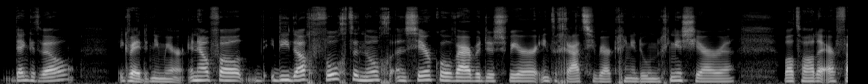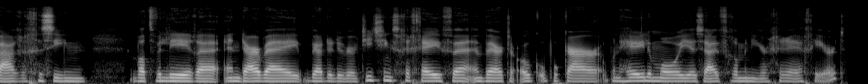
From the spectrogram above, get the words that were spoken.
denk het wel. Ik weet het niet meer. In elk geval, die dag volgde nog een cirkel waar we dus weer integratiewerk gingen doen. Gingen sharen wat we hadden ervaren, gezien, wat we leren. En daarbij werden er weer teachings gegeven en werd er ook op elkaar op een hele mooie, zuivere manier gereageerd.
